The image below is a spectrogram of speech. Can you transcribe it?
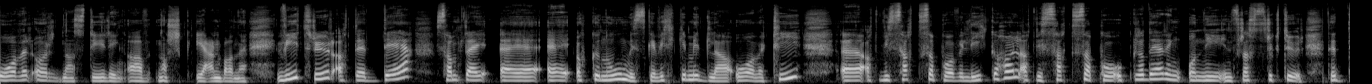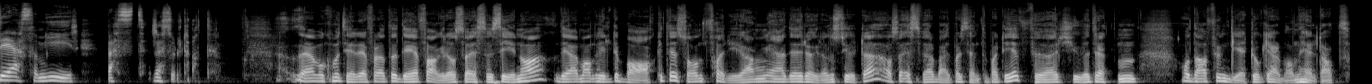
overordna styring av norsk jernbane. Vi tror at det er det, samt de økonomiske virkemidler over tid, at vi satser på vedlikehold, at vi satser på oppgradering og ny infrastruktur. Det er det som gir best resultat. Jeg må kommentere for at Det Fagerås og SV sier nå, det er man vil tilbake til sånn forrige gang det rød-grønne styrte, altså SV, Arbeiderpartiet, Senterpartiet, før 2013. Og da fungerte jo ikke jernbanen i hele tatt.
